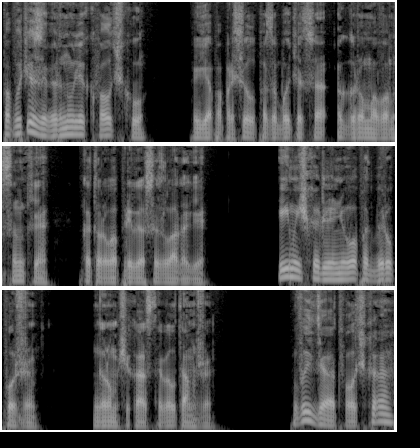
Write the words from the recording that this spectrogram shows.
По пути завернули к волчку. Я попросил позаботиться о громовом сынке, которого привез из Ладоги. Имечко для него подберу позже. Громчика оставил там же. Выйдя от волчка,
